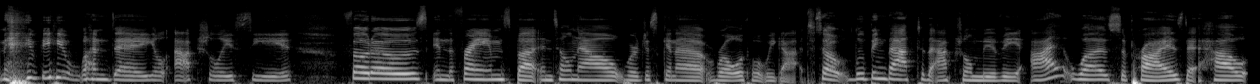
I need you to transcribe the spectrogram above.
maybe one day you'll actually see photos in the frames, but until now, we're just gonna roll with what we got. So, looping back to the actual movie, I was surprised at how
